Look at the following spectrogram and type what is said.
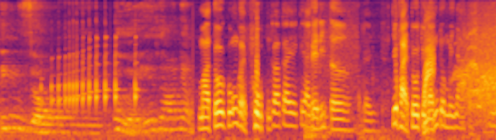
tinh dầu mà tôi cũng phải phục các cái cái anh editor. Ở đây chứ phải tôi tôi đánh cho mình Thế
